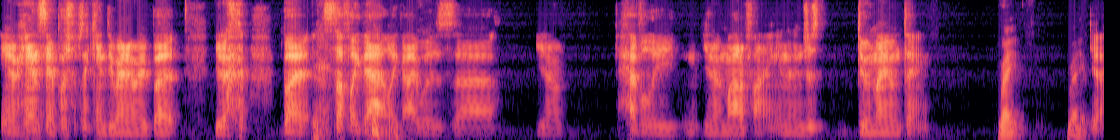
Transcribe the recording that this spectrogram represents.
you know, handstand push-ups I can't do anyway, but you know, but stuff like that, like I was, uh, you know, heavily, you know, modifying and, and just doing my own thing. Right. Right. Yeah.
